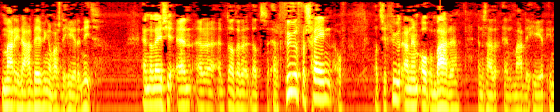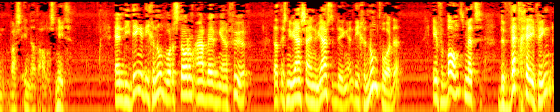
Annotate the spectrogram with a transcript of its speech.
Maar in de aardbevingen was de Heere niet. En dan lees je en eh, dat, er, dat er vuur verscheen, of dat zich vuur aan hem openbaarde. En dan staat er, en, maar de Heer in, was in dat alles niet. En die dingen die genoemd worden, storm, aardbeving en vuur, dat is nu juist, zijn nu juist de dingen die genoemd worden in verband met de wetgeving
